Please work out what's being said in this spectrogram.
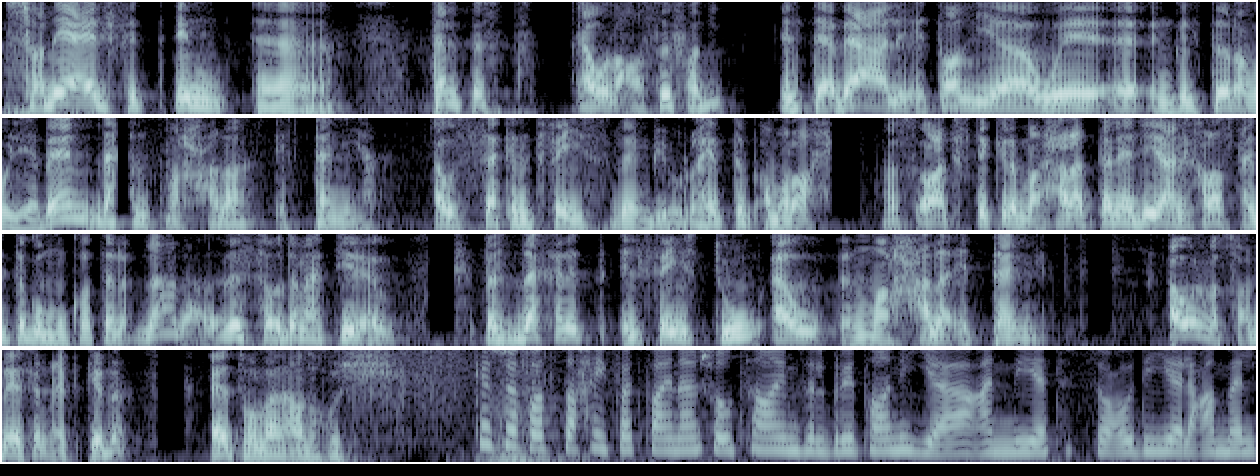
السعودية عرفت إن آه Tempest أو العاصفة دي التابعة لإيطاليا وإنجلترا واليابان دخلت مرحلة الثانية أو ال second phase زي ما بيقولوا. هي بتبقى مراحل. بس اوعى تفتكر المرحلة الثانية دي يعني خلاص هينتجوا مقاتلة. لا لا لسه قدامها كتير قوي. بس دخلت ال phase 2 أو المرحلة الثانية أول ما السعودية سمعت كده قالت والله أنا عاوز أخش. كشفت صحيفة فاينانشال تايمز البريطانية عن نية السعودية العمل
